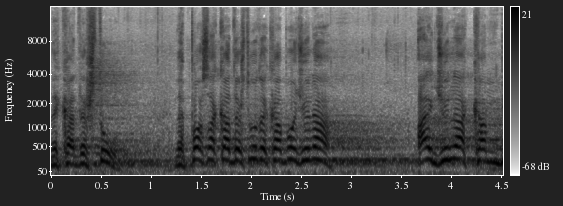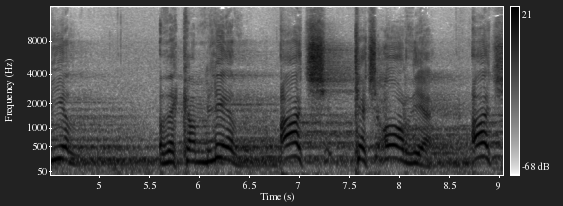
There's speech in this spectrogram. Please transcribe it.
dhe ka dështu, dhe pasi ka dështu dhe ka bo gjynah, ai gjynah ka mbjell dhe ka mbledh aq keqardhje, aq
